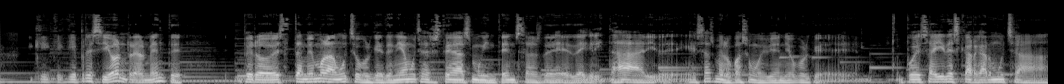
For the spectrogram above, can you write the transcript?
Qué, qué- qué presión, realmente. Pero este también mola mucho porque tenía muchas escenas muy intensas de, de gritar y de... Esas me lo paso muy bien yo porque puedes ahí descargar mucha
